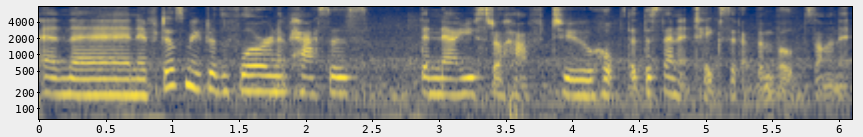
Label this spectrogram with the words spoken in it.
And then if it does make it to the floor and it passes, then now you still have to hope that the Senate takes it up and votes on it.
